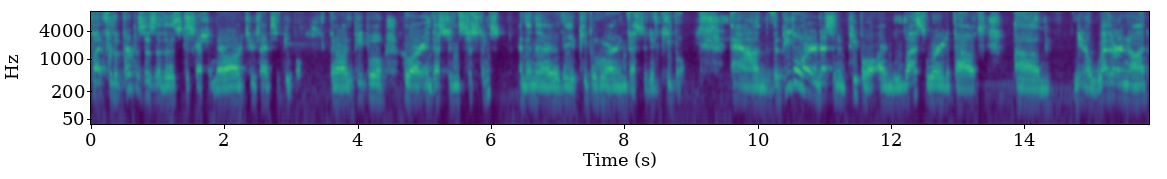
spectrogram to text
But for the purposes of this discussion, there are two types of people. There are the people who are invested in systems, and then there are the people who are invested in people. And the people who are invested in people are less worried about, um, you know, whether or not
